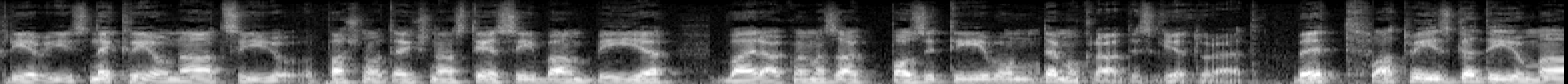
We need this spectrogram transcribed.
Krievijas nekrievu nāciju pašnoteikšanās tiesībām bija vairāk vai mazāk pozitīva un demokrātiski ieturēta. Bet Latvijas gadījumā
